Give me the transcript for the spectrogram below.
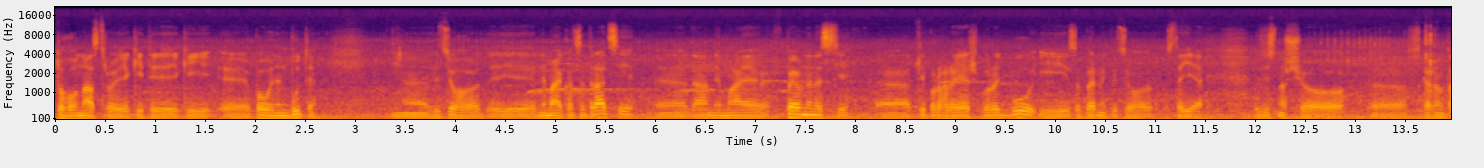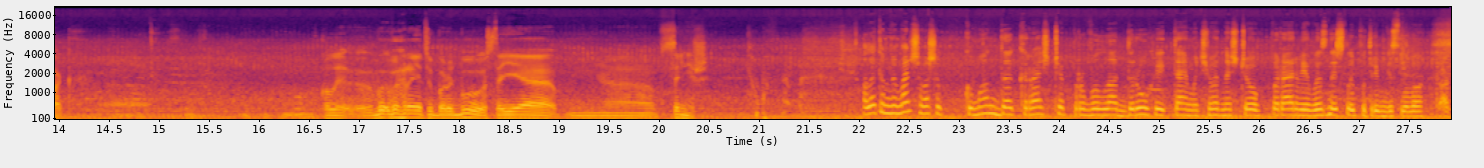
того настрою, який ти який е, повинен бути, е, від цього е, немає концентрації, е, да, немає впевненості. е, Ти програєш боротьбу, і суперник від цього стає. Звісно, що, е, скажімо так, коли виграє цю боротьбу, стає е, сильніше. Але тим не менше, ваша команда краще провела другий тайм. Очевидно, що в перерві ви знайшли потрібні слова. Так,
